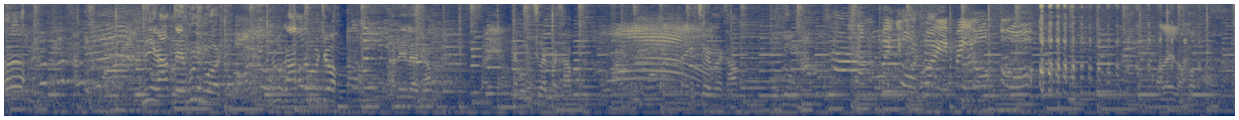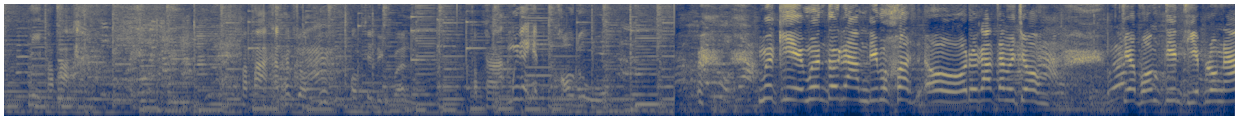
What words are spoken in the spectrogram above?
เออนี่ครับเตะพุ่งหมดดูครับท่านผู้ชมอันนี้อะไรครับให้ผมช่วยไหมครับช่วยไหมครับ นี่พระผ่าพระผ่าครับท่านผู้ชมผมจะดึงมันพระผ่ามึงจะเห็นเขาดู เมื่อกี้เหมือนตัวน้ำดีบอสโอ้โหดูครับท่านผู้ชม เจอผมตีนถีบลงน้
